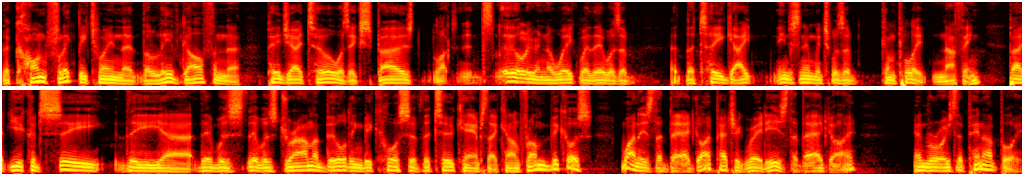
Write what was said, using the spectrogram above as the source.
the conflict between the, the LIV golf and the PGA Tour was exposed like earlier in the week where there was a, the T Gate incident, which was a complete nothing. But you could see the uh, there was there was drama building because of the two camps they come from. Because one is the bad guy, Patrick Reed is the bad guy, and Rory's the pin-up boy.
